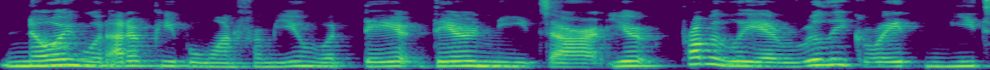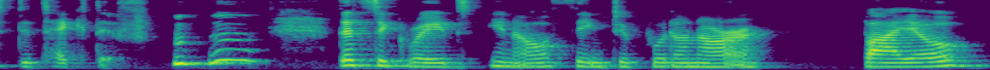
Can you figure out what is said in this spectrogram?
knowing what other people want from you and what their their needs are. You're probably a really great need detective. That's a great, you know, thing to put on our bio.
